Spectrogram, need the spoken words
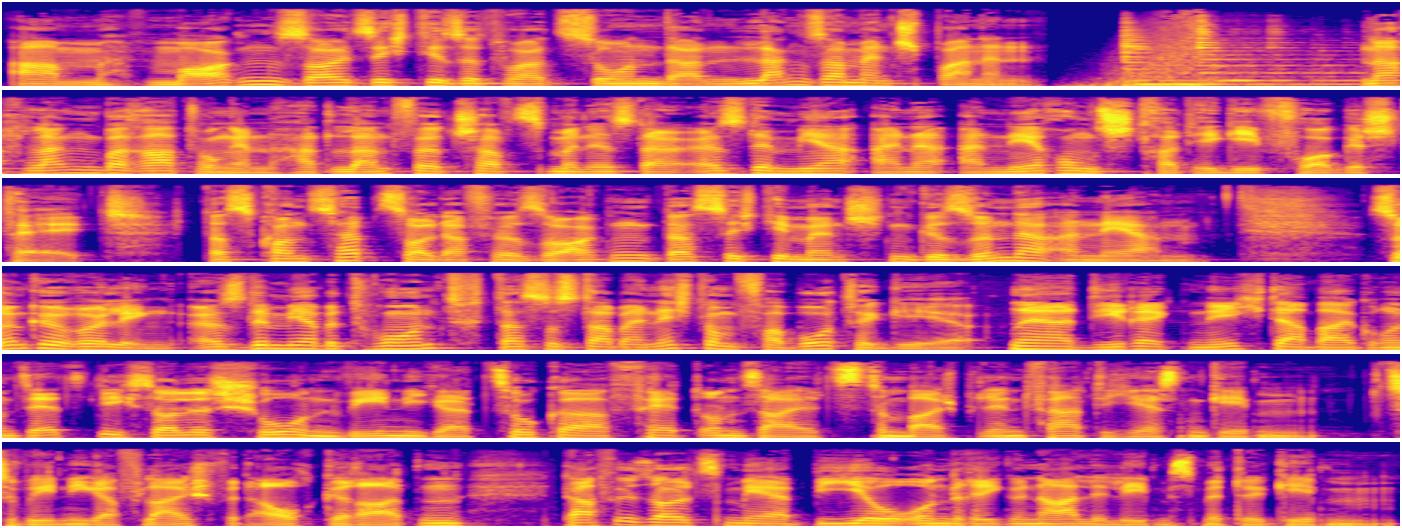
Am Morgen soll sich die Situation dann langsam entspannen. Nach langen Beratungen hat Landwirtschaftsminister Özdemir eine Ernährungsstrategie vorgestellt. Das Konzept soll dafür sorgen, dass sich die Menschen gesünder ernähren. Sönke Rölling, Özdemir betont, dass es dabei nicht um Verbote gehe. Naja, direkt nicht, aber grundsätzlich soll es schon weniger Zucker, Fett und Salz zum Beispiel in Fertigessen geben. Zu weniger Fleisch wird auch geraten. Dafür soll es mehr Bio- und regionale Lebensmittel geben.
